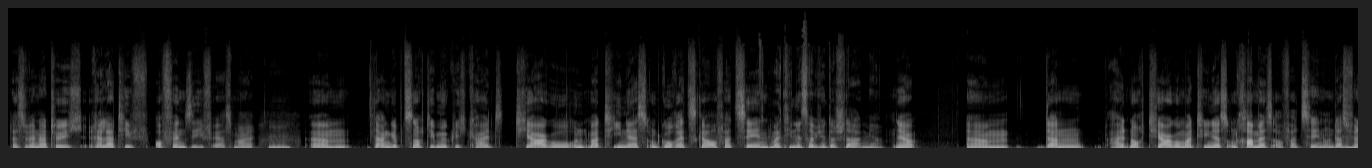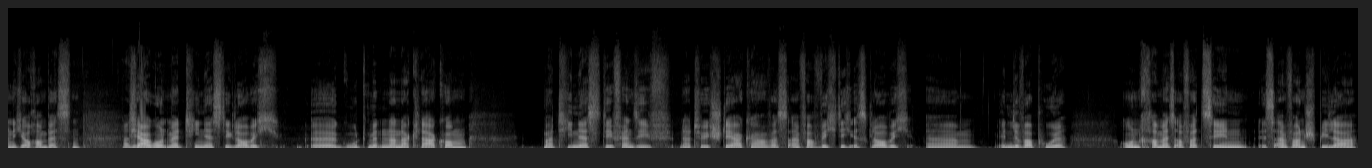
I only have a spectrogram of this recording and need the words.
Das wäre natürlich relativ offensiv erstmal. Mhm. Ähm, dann gibt es noch die Möglichkeit Thiago und Martinez und Goretzka auf der 10. Martinez habe ich unterschlagen, ja. Ja. Ähm, dann halt noch Thiago Martinez und James auf der 10. Und das Mhm. fände ich auch am besten. Also Thiago und Martinez, die, glaube ich, äh, gut miteinander klarkommen. Martinez defensiv natürlich stärker, was einfach wichtig ist, glaube ich, ähm, in Liverpool. Und James auf der 10 ist einfach ein Spieler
